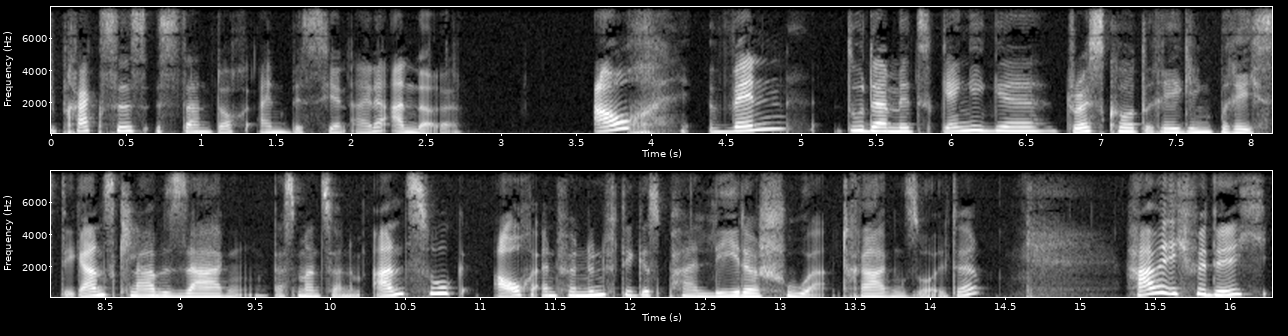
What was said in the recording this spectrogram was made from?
die Praxis ist dann doch ein bisschen eine andere. Auch wenn du damit gängige Dresscode-Regeln brichst, die ganz klar besagen, dass man zu einem Anzug auch ein vernünftiges Paar Lederschuhe tragen sollte, habe ich für dich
